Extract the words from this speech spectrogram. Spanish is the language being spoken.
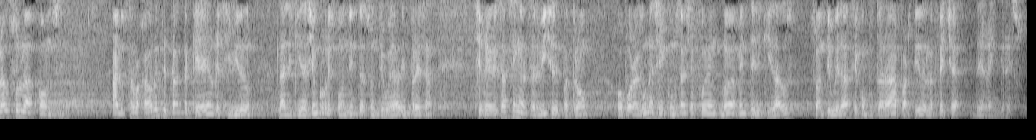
Cláusula 11. A los trabajadores de planta que hayan recibido la liquidación correspondiente a su antigüedad de empresa, si regresasen al servicio del patrón o por alguna circunstancia fueren nuevamente liquidados, su antigüedad se computará a partir de la fecha de reingreso.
